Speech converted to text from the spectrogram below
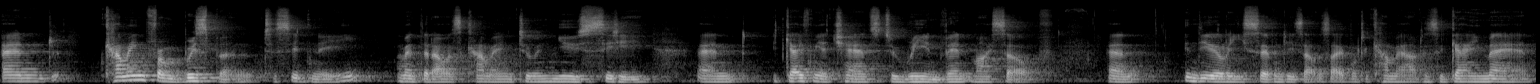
And coming from Brisbane to Sydney meant that I was coming to a new city and it gave me a chance to reinvent myself. And in the early 70s, I was able to come out as a gay man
